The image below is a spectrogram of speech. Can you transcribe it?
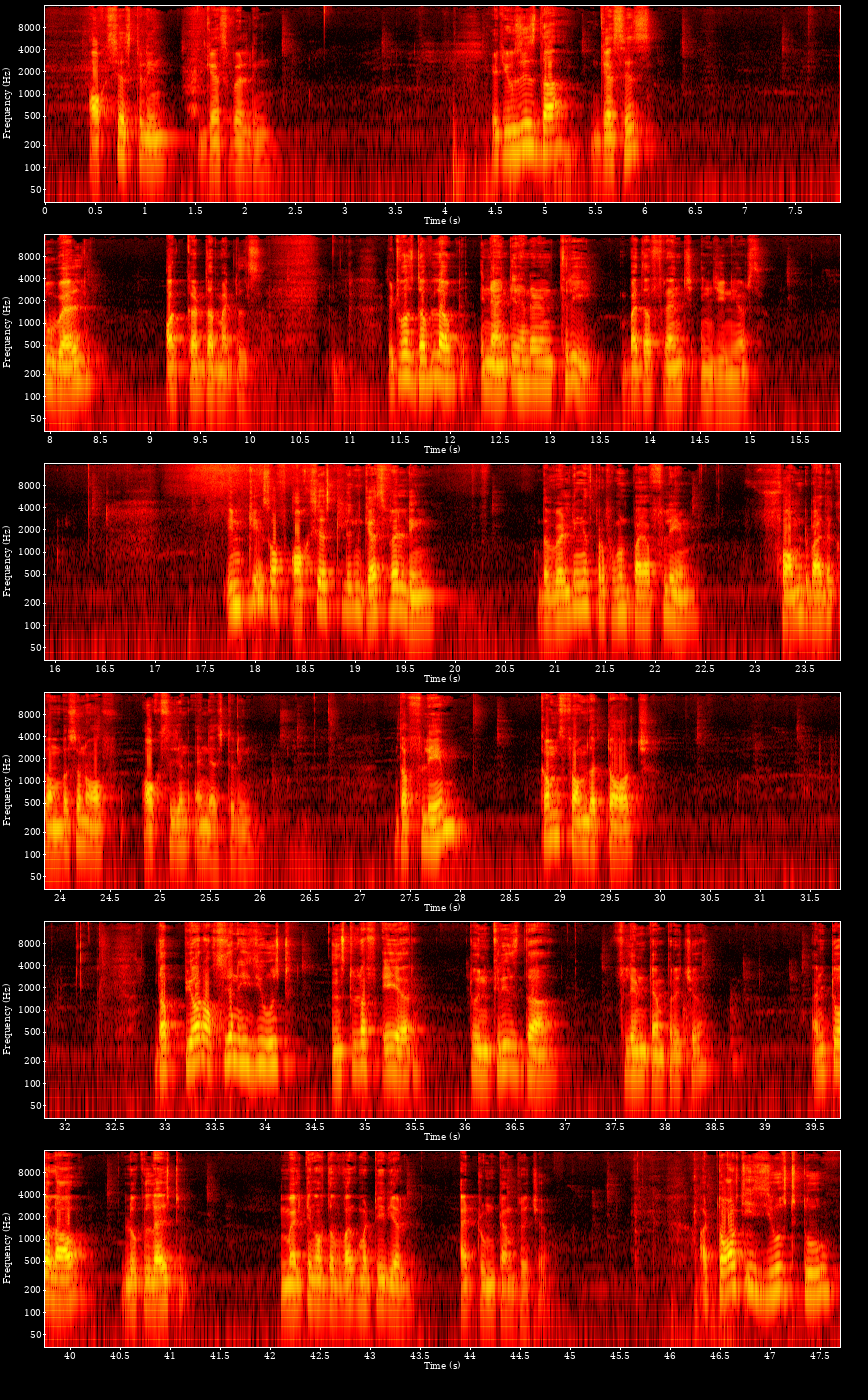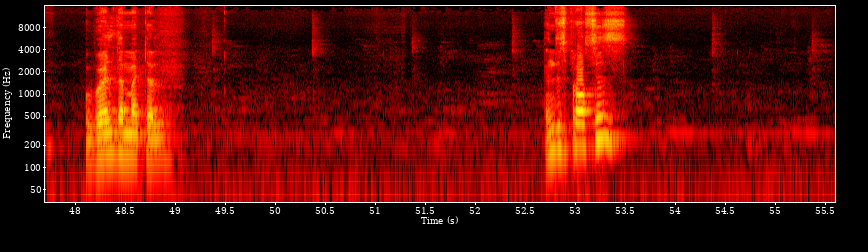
oxyacetylene gas welding. It uses the gases to weld or cut the metals. It was developed in 1903 by the French engineers. In case of oxyacetylene gas welding, the welding is performed by a flame formed by the combustion of oxygen and acetylene. The flame comes from the torch. The pure oxygen is used instead of air to increase the flame temperature and to allow localized melting of the work material at room temperature. A torch is used to weld the metal. In this process,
